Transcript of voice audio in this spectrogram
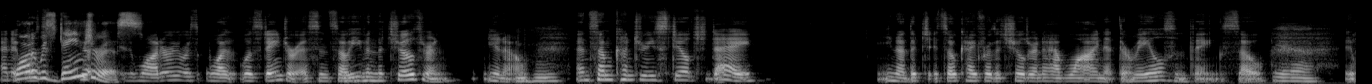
and it water was good- dangerous. Water was, was was dangerous, and so Mhm. even the children, you know, Mhm. and some countries still today, you know, that it's okay for the children to have wine at their meals and things. So, Yeah. it,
